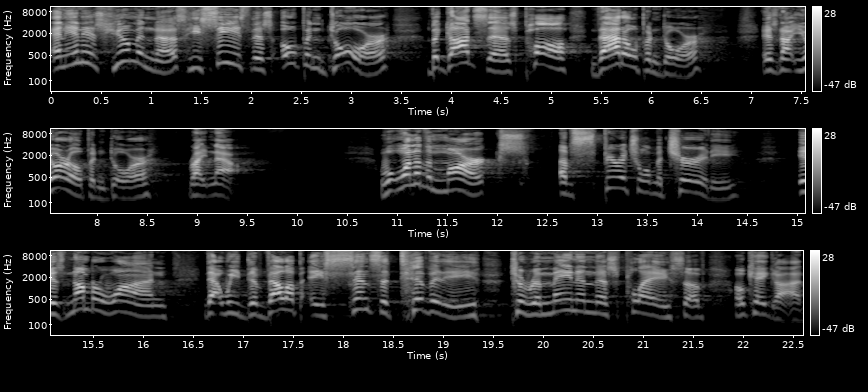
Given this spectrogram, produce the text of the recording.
And in his humanness, he sees this open door. But God says, Paul, that open door is not your open door right now. Well, one of the marks of spiritual maturity is number one, that we develop a sensitivity to remain in this place of, okay, God,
